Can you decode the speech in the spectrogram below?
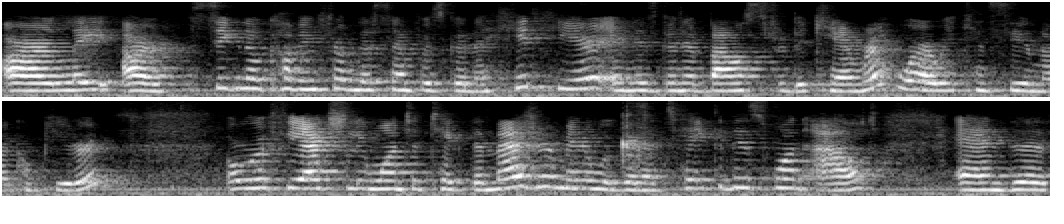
our late our signal coming from the sample is going to hit here and it's going to bounce through the camera where we can see in our computer. Or if we actually want to take the measurement, we're going to take this one out and the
